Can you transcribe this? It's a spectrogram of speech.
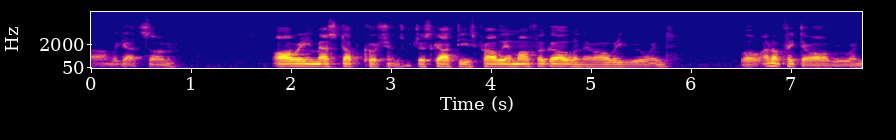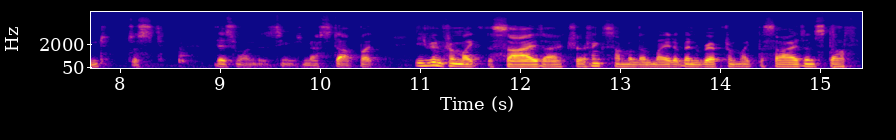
um, we got some already messed up cushions. We just got these probably a month ago and they're already ruined. Well, I don't think they're all ruined. Just this one seems messed up, but even from like the size, actually, I think some of them might have been ripped from like the size and stuff.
